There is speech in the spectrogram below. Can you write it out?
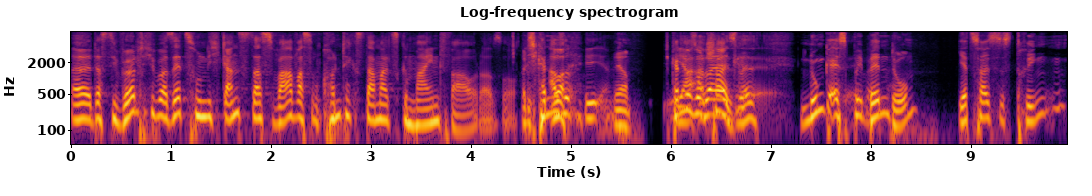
äh, dass die wörtliche Übersetzung nicht ganz das war, was im Kontext damals gemeint war oder so. Und ich kann nur Aber, so, äh, ja, ich kann ja, nur so einen Scheiß, äh, ne? Nunc espribendum, jetzt heißt es trinken.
